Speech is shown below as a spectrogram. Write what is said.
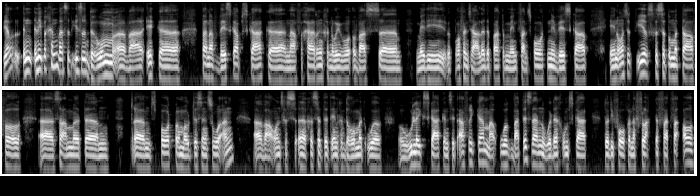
Wel, in in die begin was dit eers 'n droom uh, waar ek uh, vanaf Weskaap skaak uh, na vergadering genooi was uh, met die provinsiale departement van sport in die Weskaap. En ons het eers gesit om 'n tafel uh, saam met um, um, sportpromoters en so aan uh, waar ons ges, uh, gesit het en gedrom het oor hoe lyk skaak in Suid-Afrika, maar ook wat is dan nodig om skaak tot die volgende vlak te vat, veral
